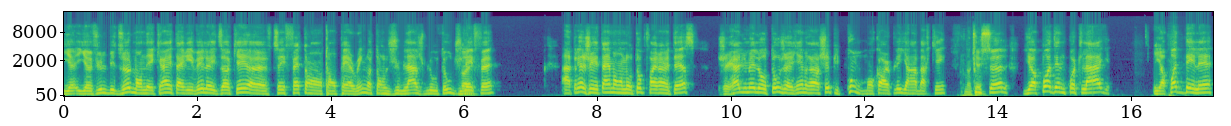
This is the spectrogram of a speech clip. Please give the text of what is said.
il a, il a vu le bidule, mon écran est arrivé, là, il dit OK, euh, tu sais, fais ton, ton pairing, là, ton jumelage Bluetooth, je Ouais. l'ai fait. Après, j'ai éteint mon auto pour faire un test. J'ai rallumé l'auto, j'ai rien branché, puis poum, mon CarPlay il a embarqué tout seul. Il n'y a pas d'input lag. Il n'y a pas de délai.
